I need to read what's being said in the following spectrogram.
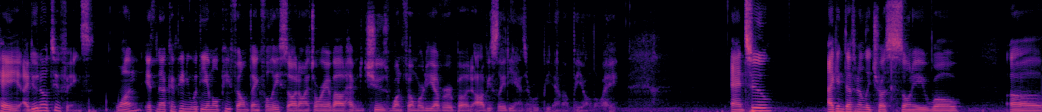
hey, I do know two things. One, it's not competing with the MLP film, thankfully, so I don't have to worry about having to choose one film or the other, but obviously the answer would be MLP all the way. And two, I can definitely trust Sony will uh,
